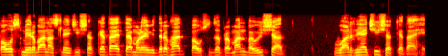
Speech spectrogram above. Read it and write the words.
पाऊस मेहरबान असण्याची शक्यता आहे. त्यामुळे विदर्भात पावसाचं प्रमाण भविष्यात वाढण्याची शक्यता आहे.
